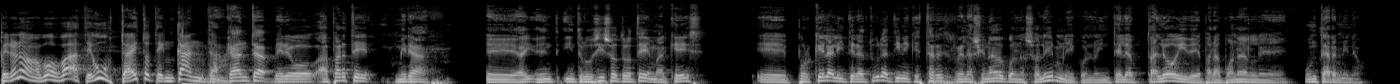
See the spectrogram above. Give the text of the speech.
Pero no, vos vas, te gusta, esto te encanta. Me encanta, pero aparte, mirá, eh, introducís otro tema que es eh, por qué la literatura tiene que estar relacionado con lo solemne, con lo intelectualoide, para ponerle un término.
